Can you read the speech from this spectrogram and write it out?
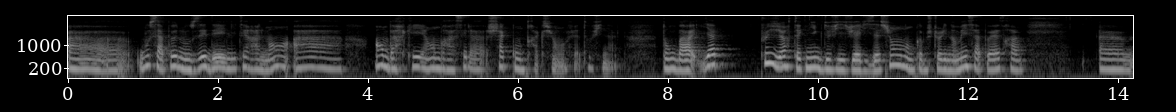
euh, où ça peut nous aider littéralement à embarquer, à embrasser la, chaque contraction, en fait, au final. Donc, bah, il y a plusieurs techniques de visualisation. Donc, comme je te l'ai nommé, ça peut être euh,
